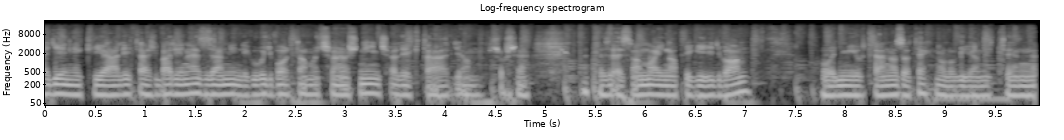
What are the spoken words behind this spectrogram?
egyéni kiállítás, bár én ezzel mindig úgy voltam, hogy sajnos nincs elég tárgyam, sose. Tehát ez, ez a mai napig így van, hogy miután az a technológia, amit én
